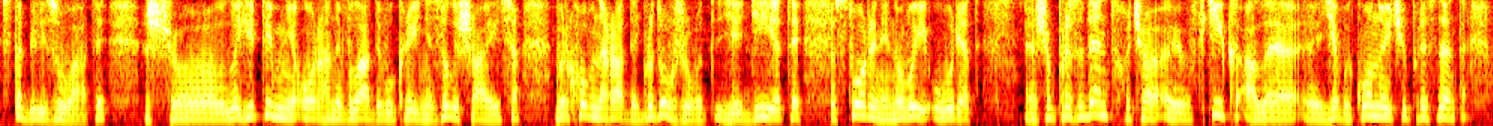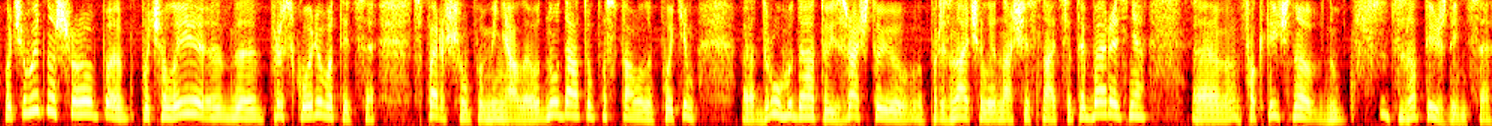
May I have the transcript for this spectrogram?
стабілізувати, що легітимні органи влади в Україні залишаються, Верховна Рада продовжує діяти, створений новий уряд, що президент, хоча е, втік, але е, є виконуючий президент. Очевидно, що е, почали прискорювати це. Спершу поміняли одну дату, поставили, потім другу дату, і зрештою призначили на 16 березня. Фактично, ну за тиждень це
